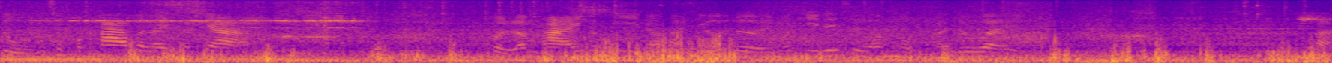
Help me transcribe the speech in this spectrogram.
ศูนย์สุขภาพอะไรสักอย่างผลไม้ก็มีนะคะเยอะเลย เมื่อกี้ได้ซื้อองุ่นมาด้วยค่ะ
